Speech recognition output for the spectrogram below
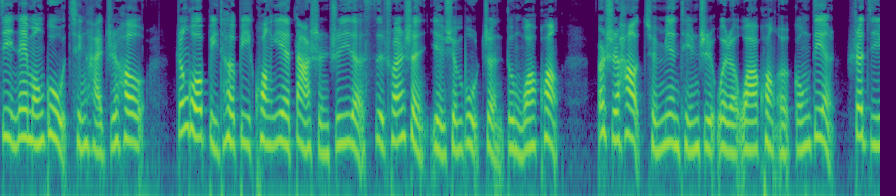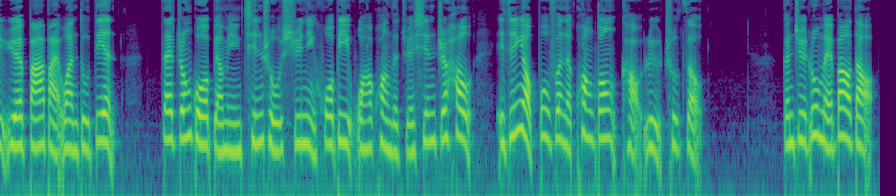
继内蒙古、青海之后，中国比特币矿业大省之一的四川省也宣布整顿挖矿，二十号全面停止为了挖矿而供电。涉及约八百万度电，在中国表明清除虚拟货币挖矿的决心之后，已经有部分的矿工考虑出走。根据路媒报道，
